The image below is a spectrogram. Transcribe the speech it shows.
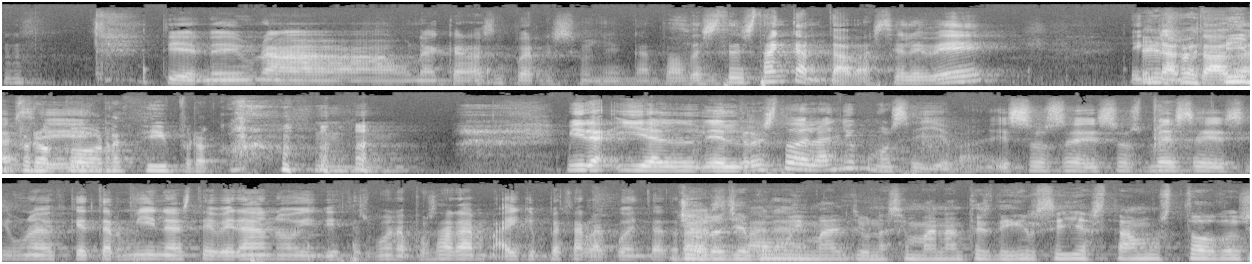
Tiene una, una cara súper risueña, encantada. Este- Está encantada, se le ve encantada. es recíproco, sí. recíproco. Mira, ¿y el, el resto del año cómo se lleva? Esos, esos meses, una vez que termina este verano y dices, bueno, pues ahora hay que empezar la cuenta atrás. Yo lo llevo para- muy mal, yo una semana antes de irse ya estamos todos,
